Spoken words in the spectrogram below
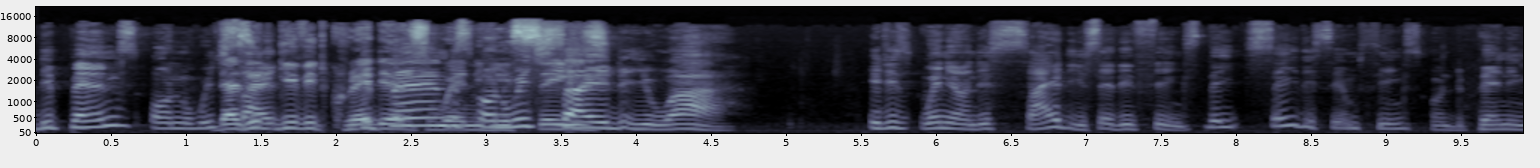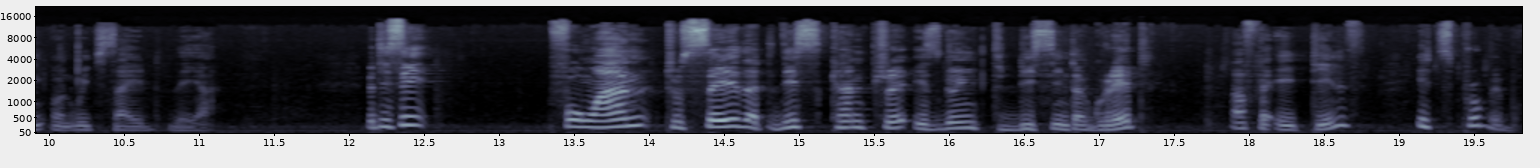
Depends on which side Does it give it credence depends when on he which says- side you are. It is when you're on this side, you say these things. They say the same things on depending on which side they are. But you see, for one to say that this country is going to disintegrate after 18th, it's probable.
